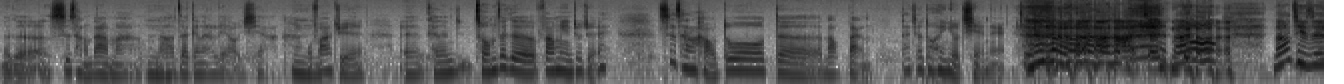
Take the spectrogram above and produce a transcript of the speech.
那个市场大妈，然后再跟他聊一下。我发觉，呃，可能从这个方面就觉得，哎，市场好多的老板，大家都很有钱哎，真的。然后其实，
